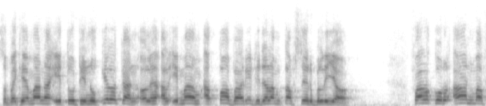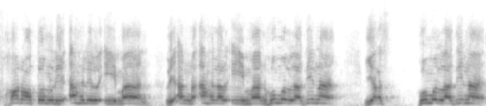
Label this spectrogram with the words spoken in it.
Sebagaimana itu dinukilkan oleh Al-Imam At-Tabari di dalam tafsir beliau. Fal Quran mafkharatun li ahlil iman, li anna ahlal iman humul ladina yas humul ladina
